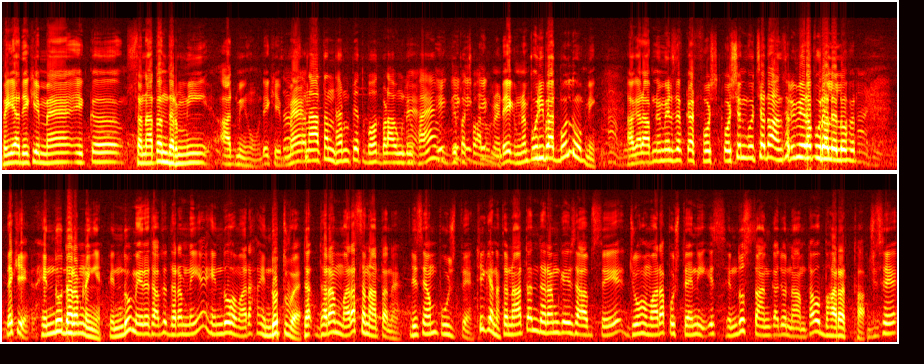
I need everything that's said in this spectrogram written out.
भैया देखिए मैं एक सनातन धर्मी आदमी हूँ। देखिए मैं सनातन धर्म पे तो बहुत बड़ा उंगली उठाए विपक्ष एक, एक मिनट एक मिनट पूरी बात बोल दू अपनी? अगर आपने मेरे से क्वेश्चन पूछा तो आंसर भी मेरा पूरा ले लो फिर। देखिए, हिंदू धर्म नहीं है। हिंदू मेरे हिसाब से धर्म नहीं है, हिंदू हमारा हिंदुत्व है। धर्म हमारा सनातन है, जिसे हम पूजते हैं, ठीक है ना? सनातन धर्म के हिसाब से जो हमारा पुश्तैनी, इस हिंदुस्तान का जो नाम था, वो भारत था, जिसे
